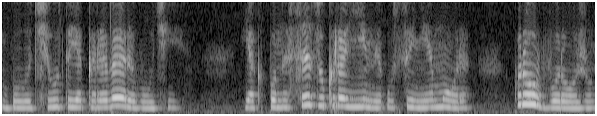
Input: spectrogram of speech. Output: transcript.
було чути, як реве ревучий, як понесе з України у синє море кров ворожу,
